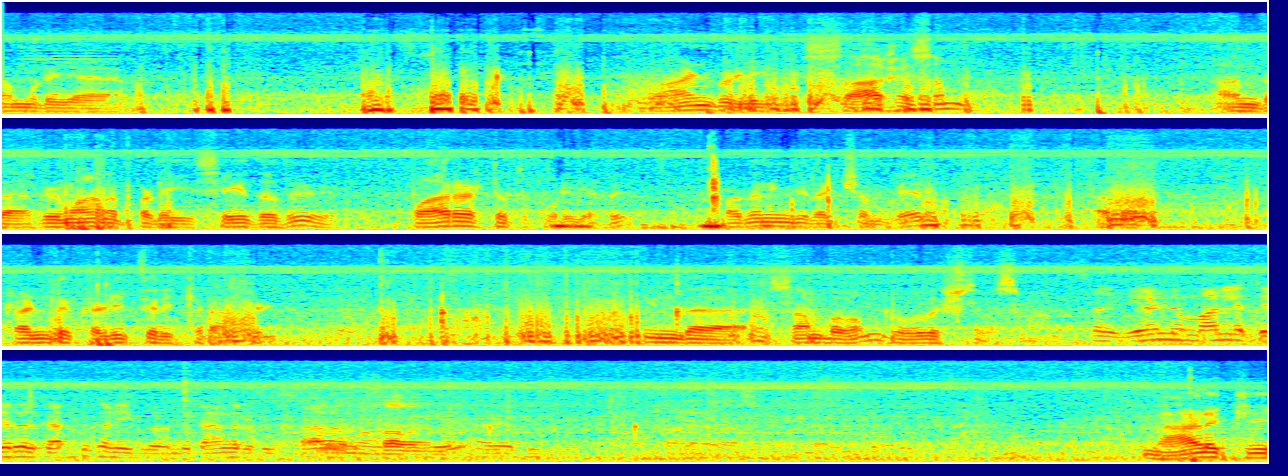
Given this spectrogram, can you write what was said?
நம்முடைய வான்வெளி சாகசம் அந்த விமானப்படை செய்தது பாராட்டத்துக்குரியது பதினைஞ்சு லட்சம் பேர் அதை கண்டு கழித்திருக்கிறார்கள் இந்த சம்பவம் துரதிருஷ்டவசமானது. சார் இரண்டு மாநில தேர்தல் கருத்து கணிப்பு வந்து காங்கிரஸுக்கு சாதகமாக? நாளைக்கு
